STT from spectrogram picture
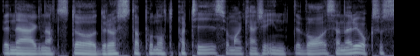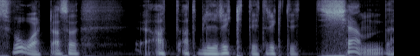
benägna att stödrösta på något parti som man kanske inte var. Sen är det också svårt, alltså att, att bli riktigt, riktigt känd.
